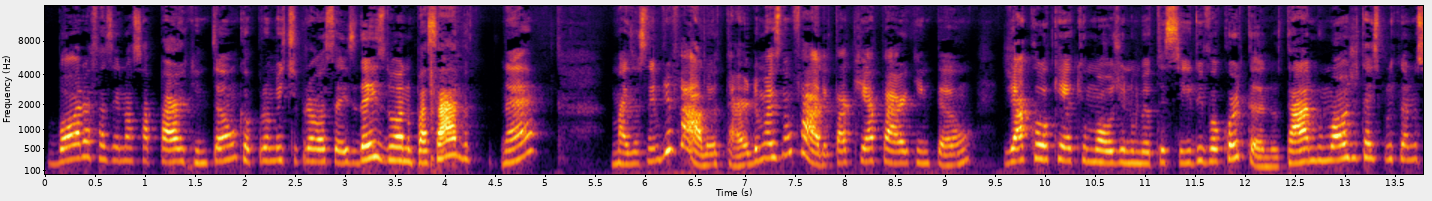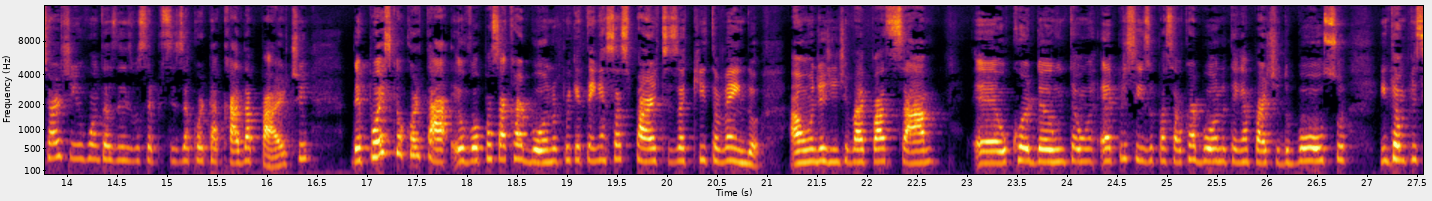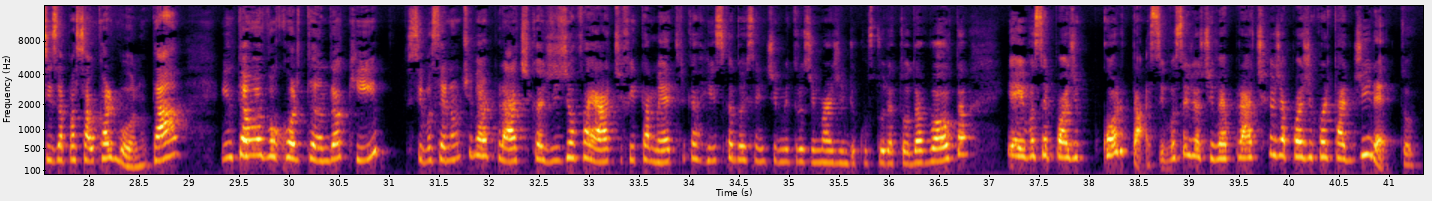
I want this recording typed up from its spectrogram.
Bora fazer nossa parca, então, que eu prometi para vocês desde o ano passado, né? Mas eu sempre falo, eu tardo, mas não falho. Tá aqui a parca, então. Já coloquei aqui o molde no meu tecido e vou cortando, tá? No molde tá explicando certinho quantas vezes você precisa cortar cada parte. Depois que eu cortar, eu vou passar carbono, porque tem essas partes aqui, tá vendo? Aonde a gente vai passar é, o cordão, então é preciso passar o carbono, tem a parte do bolso, então precisa passar o carbono, tá? Então, eu vou cortando aqui se você não tiver prática, giz de alfaiate, fita métrica, risca 2 centímetros de margem de costura toda a volta, e aí você pode cortar. Se você já tiver prática, já pode cortar direto.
